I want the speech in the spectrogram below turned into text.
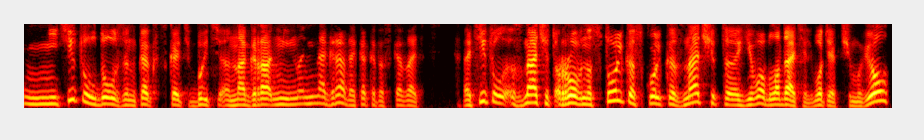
не титул должен, как сказать, быть награда, не, не награда, как это сказать, титул значит ровно столько, сколько значит э, его обладатель. Вот я к чему вел.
